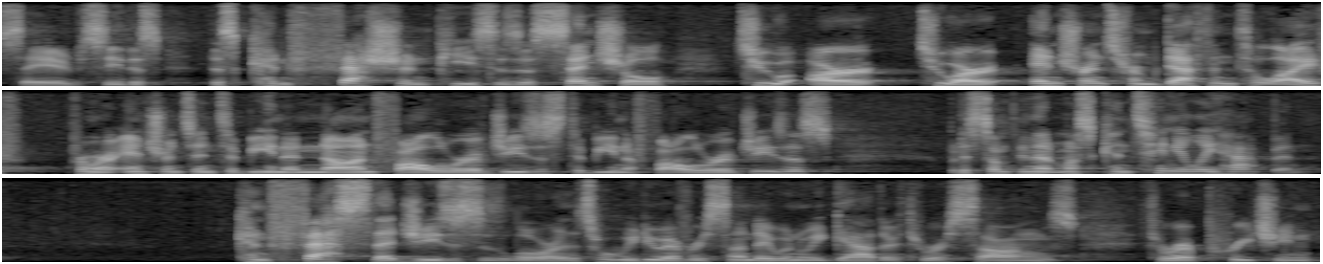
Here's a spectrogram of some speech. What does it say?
saved. See, this, this confession piece is essential to our, to our entrance from death into life, from our entrance into being a non follower of Jesus to being a follower of Jesus, but it's something that must continually happen. confess that Jesus is Lord. That's what we do every Sunday when we gather through our songs, through our preaching,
